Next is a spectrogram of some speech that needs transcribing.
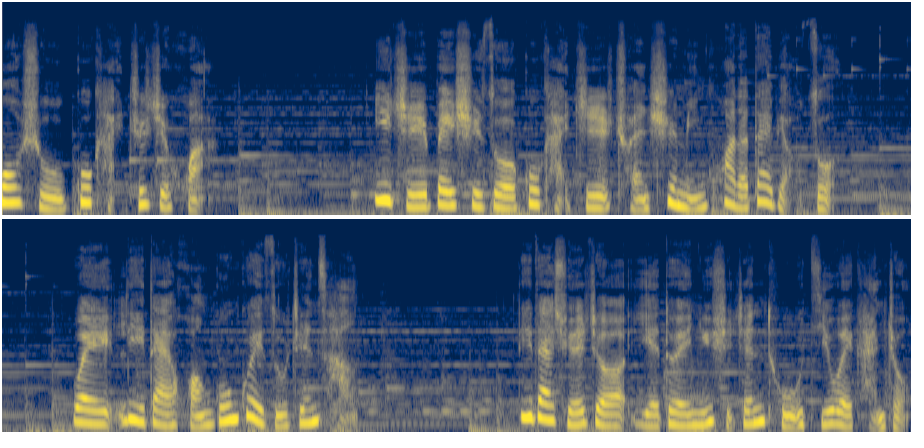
莫属顾恺之之画，一直被视作顾恺之传世名画的代表作，为历代皇宫贵族珍藏。历代学者也对《女史箴图》极为看重。《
